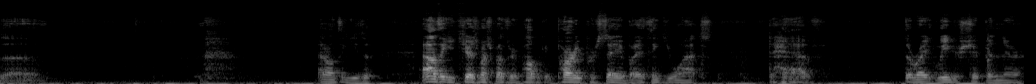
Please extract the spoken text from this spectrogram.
the. I don't think he's a. I don't think he cares much about the Republican Party per se, but I think he wants to have the right leadership in there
